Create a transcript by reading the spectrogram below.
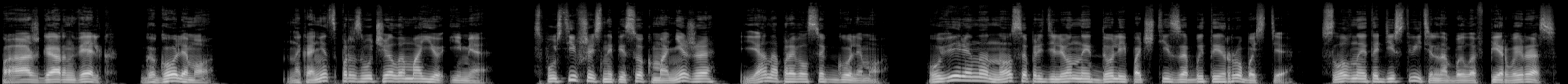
«Паш Гарнвельк, к голему!» Наконец прозвучало мое имя. Спустившись на песок манежа, я направился к голему. Уверенно, но с определенной долей почти забытой робости, словно это действительно было в первый раз.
